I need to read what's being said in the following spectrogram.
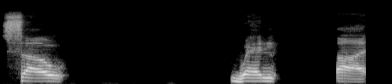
So when uh,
